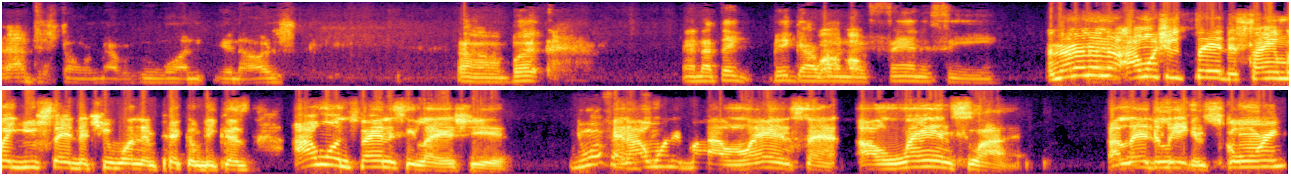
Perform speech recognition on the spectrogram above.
I, I, just don't remember who won. You know, just, uh, but and I think Big Guy well, won the fantasy. No, no, no, no. I want you to say it the same way you said that you won in Pick'em because I won fantasy last year. You won fantasy? And I won it by a landslide. A landslide. I led the league in scoring.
